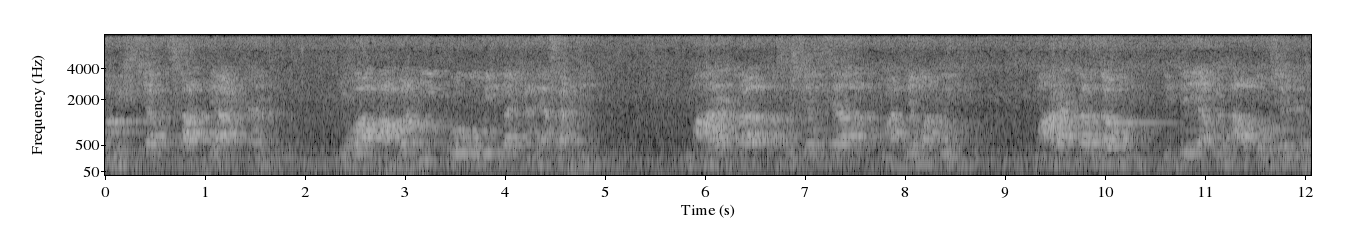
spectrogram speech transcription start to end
भविष्यात सात ते आठ ठर किंवा आपणही प्रो गोविंदा खेळण्यासाठी महाराष्ट्र असोसिएशनच्या माध्यमातून महाराष्ट्रात जाऊन तिथेही आपलं नाव कौशल्य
